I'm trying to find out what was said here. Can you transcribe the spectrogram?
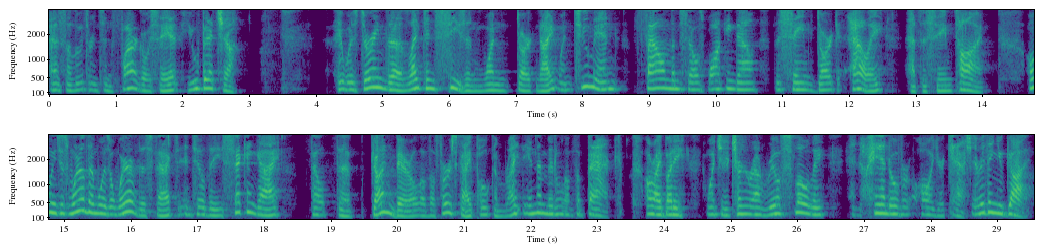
as the Lutherans in Fargo say it, you betcha. It was during the Lenten season one dark night when two men found themselves walking down the same dark alley at the same time. Only just one of them was aware of this fact until the second guy felt the gun barrel of the first guy poke him right in the middle of the back. All right, buddy, I want you to turn around real slowly and hand over all your cash, everything you got.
